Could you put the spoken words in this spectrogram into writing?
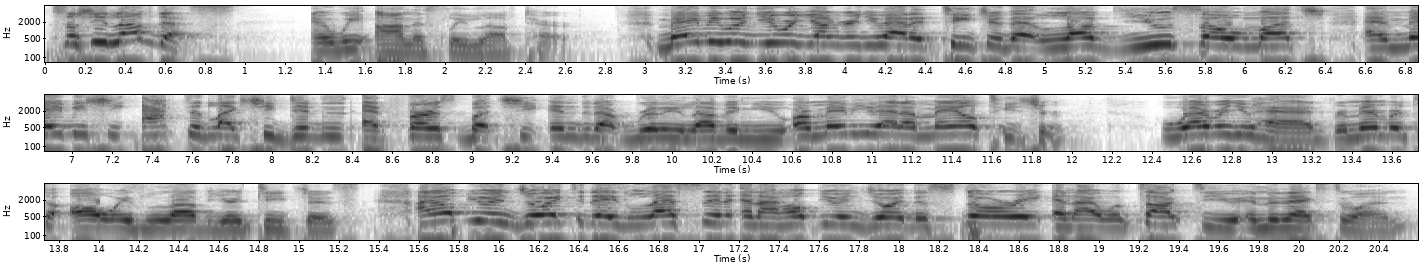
So she loved us, and we honestly loved her. Maybe when you were younger, you had a teacher that loved you so much, and maybe she acted like she didn't at first, but she ended up really loving you. Or maybe you had a male teacher. Whoever you had, remember to always love your teachers. I hope you enjoyed today's lesson, and I hope you enjoyed the story, and I will talk to you in the next one.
